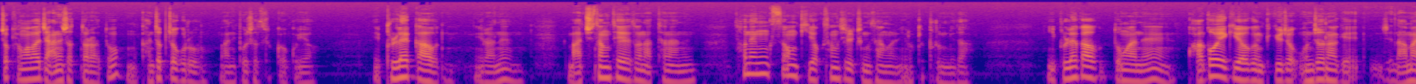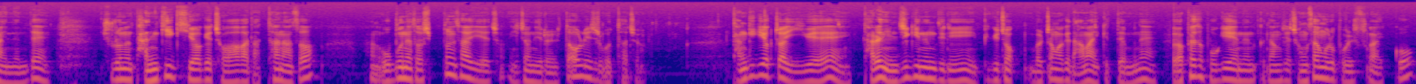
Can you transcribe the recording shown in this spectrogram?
직접 경험하지 않으셨더라도 뭐 간접적으로 많이 보셨을 거고요. 이 블랙아웃이라는 마취 상태에서 나타나는 선행성 기억 상실 증상을 이렇게 부릅니다. 이 블랙아웃 동안에 과거의 기억은 비교적 온전하게 남아 있는데 주로는 단기 기억의 저하가 나타나서 한 5분에서 10분 사이에 저- 이전 일을 떠올리질 못하죠. 단기 기억 저하 이외에 다른 인지 기능들이 비교적 멀쩡하게 남아 있기 때문에 옆에서 보기에는 그 당시에 정상으로 보일 수가 있고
